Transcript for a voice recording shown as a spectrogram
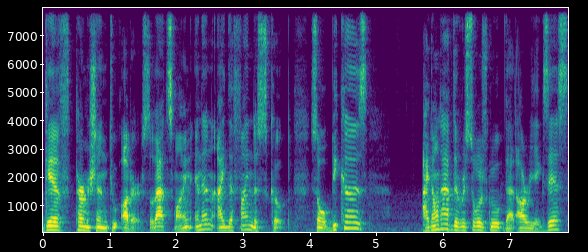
give permission to others, so that's fine. And then I define the scope. So because I don't have the resource group that already exists.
